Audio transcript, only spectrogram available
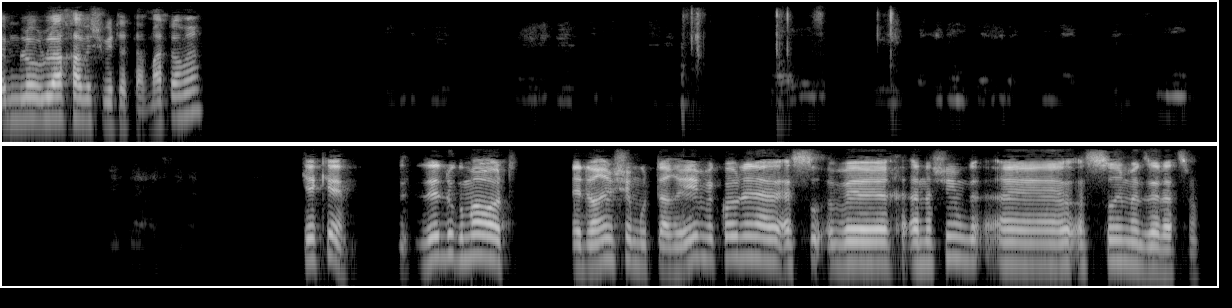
הם לא, לא אחר בשביתתם. מה אתה אומר? כן, כן. זה דוגמאות לדברים שמותרים, וכל מיני, ואנשים אה, אסורים את זה לעצמם.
